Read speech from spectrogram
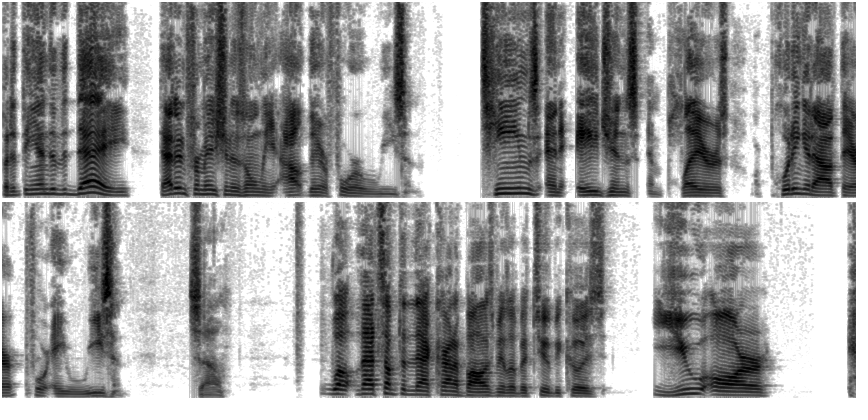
But at the end of the day, that information is only out there for a reason. Teams and agents and players are putting it out there for a reason. So, Well, that's something that kind of bothers me a little bit too because you are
